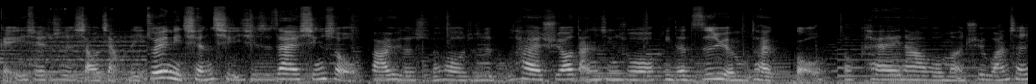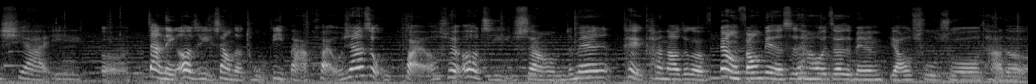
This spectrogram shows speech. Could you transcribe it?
给一些就是小奖励，所以你前期其实在新手发育的时候，就是不太需要担心说你的资源不太够。OK，那我们去完成下一个占领二级以上的土地八块，我现在是五块哦，所以二级以上，我们这边可以看到这个非常方便的是，他会在这边标出说他的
